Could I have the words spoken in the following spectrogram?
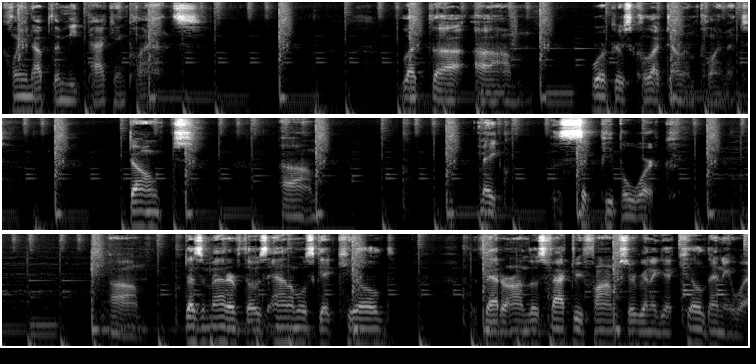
clean up the meatpacking plants. Let the um, workers collect unemployment. Don't um, make sick people work. Um, doesn't matter if those animals get killed that are on those factory farms, they're going to get killed anyway.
